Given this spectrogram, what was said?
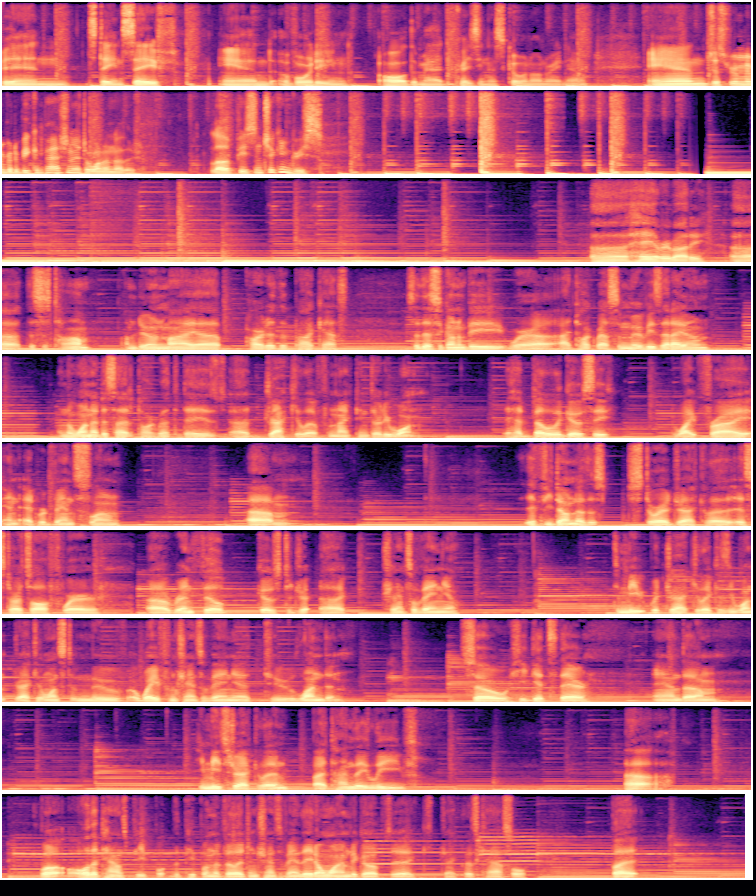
been staying safe and avoiding all the mad craziness going on right now. And just remember to be compassionate to one another. Love, peace, and chicken grease. Uh, hey everybody, uh, this is Tom. I'm doing my uh, part of the podcast. So this is going to be where uh, I talk about some movies that I own. And the one I decided to talk about today is uh, Dracula from 1931. It had Bela Lugosi, Dwight Frye and Edward Van Sloan. Um, if you don't know the story of Dracula, it starts off where uh, Renfield goes to uh, Transylvania to meet with Dracula because he want Dracula wants to move away from Transylvania to London. So he gets there, and um, he meets Dracula, and by the time they leave, uh, well, all the townspeople, the people in the village in Transylvania, they don't want him to go up to Dracula's castle, but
